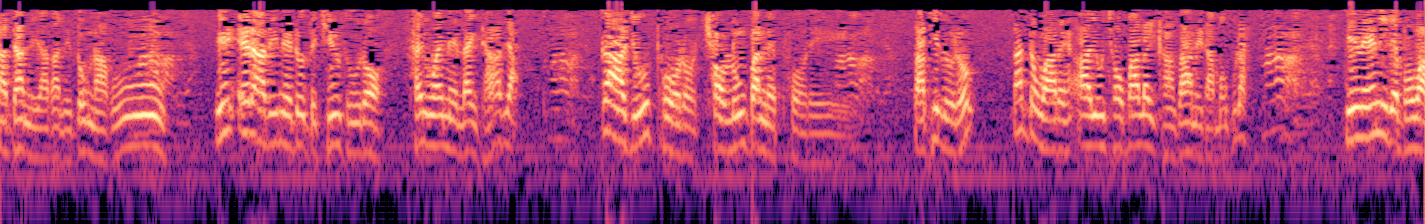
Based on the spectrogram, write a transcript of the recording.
ဓာတ်နေရာကနေသုံးတာကိုဟင်အဲ့ဒါလေးနဲ့တို့တချင်းဆိုတော့ဆိုင်းဝိုင်းနဲ့လိုက်တာဗျကာကျိုးဖော်တော့6လုံးပတ်နဲ့ဖော်တယ်ဒါဖြစ်လို့တော့တတ္တဝါတိုင်းအာယုံ6ပါးလိုက်ခံစားနေတာမဟုတ်ဘူးလားမှန်ပါပါကျင်လဲနေတဲ့ဘဝဟာ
